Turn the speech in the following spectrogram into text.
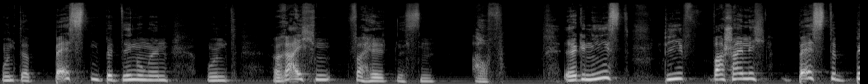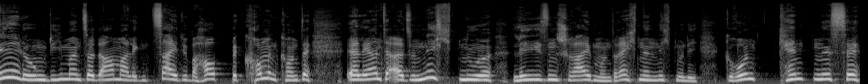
unter besten Bedingungen und reichen Verhältnissen auf. Er genießt die wahrscheinlich beste Bildung, die man zur damaligen Zeit überhaupt bekommen konnte. Er lernte also nicht nur lesen, schreiben und rechnen, nicht nur die Grundkenntnisse,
